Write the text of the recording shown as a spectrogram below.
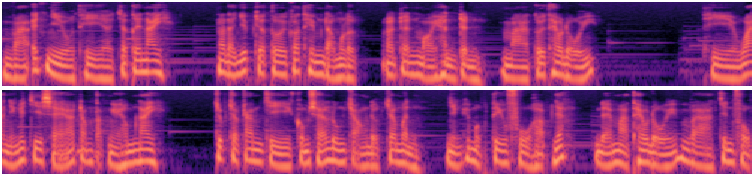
và ít nhiều thì ờ, cho tới nay, nó đã giúp cho tôi có thêm động lực ở trên mọi hành trình mà tôi theo đuổi. Thì qua những cái chia sẻ trong tập ngày hôm nay, chúc cho các anh chị cũng sẽ luôn chọn được cho mình những cái mục tiêu phù hợp nhất để mà theo đuổi và chinh phục.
